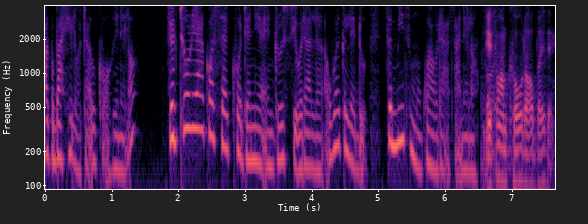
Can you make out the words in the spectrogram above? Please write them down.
အကဘာ ဟီလောတာဥကောခင်းနေလော Victoria ko se ko Daniel Andrew si wada la awe kle du semi sumu kwa wada sa ne lo If I'm called, I'll be there.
